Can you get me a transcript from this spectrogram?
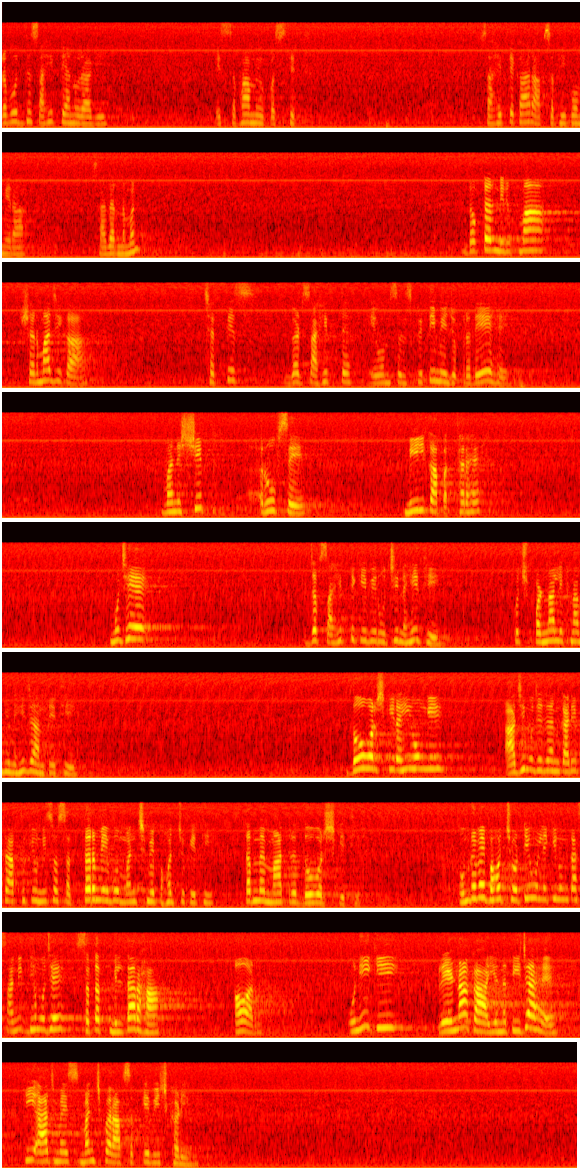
प्रबुद्ध साहित्य अनुरागी इस सभा में उपस्थित साहित्यकार आप सभी को मेरा सादर नमन। डॉक्टर निरुपमा शर्मा जी का छत्तीसगढ़ साहित्य एवं संस्कृति में जो प्रदेय है, वह निश्चित रूप से मील का पत्थर है। मुझे जब साहित्य की भी रुचि नहीं थी, कुछ पढ़ना लिखना भी नहीं जानती थी। दो वर्ष की रही होंगी, आज ही मुझे जानकारी प्राप्त हुई कि 1970 में वो मंच में पहुँच चुकी थी, तब मैं मात्र दो वर्ष की थी। उम्र में बहुत छोटी हूँ, लेकिन उनका सानिध्य मुझे सतत मिलता रहा और उन्हीं की प्रेरणा का यह नतीजा है कि आज मैं इस मंच पर आप सबके बीच खड़ी हूँ।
